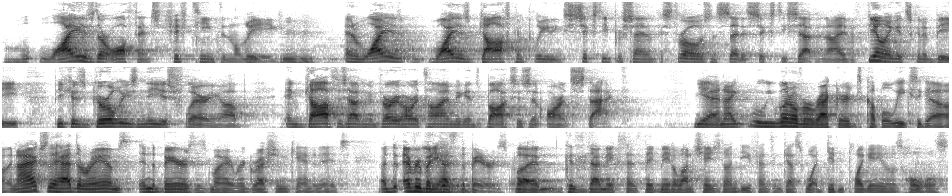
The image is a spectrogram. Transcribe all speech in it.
Why is their offense 15th in the league? Mm-hmm. And why is why is Goff completing 60% of his throws instead of 67? I have a feeling it's going to be because Gurley's knee is flaring up and Goff is having a very hard time against boxes that aren't stacked. Yeah, and I we went over records a couple weeks ago, and I actually had the Rams and the Bears as my regression candidates. Uh, everybody has the Bears, but because that makes sense. They've made a lot of changes on defense, and guess what? Didn't plug any of those holes.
